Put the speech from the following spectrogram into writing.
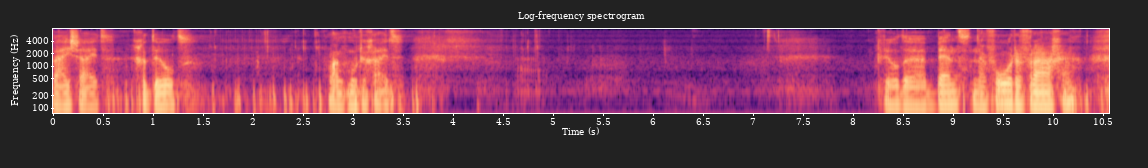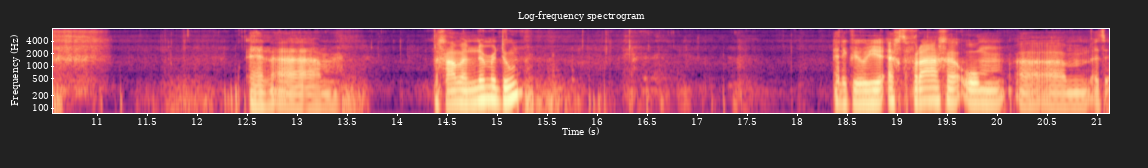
wijsheid, geduld, langmoedigheid. Ik wil de band naar voren vragen. En uh, dan gaan we een nummer doen. En ik wil je echt vragen om, um, het,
